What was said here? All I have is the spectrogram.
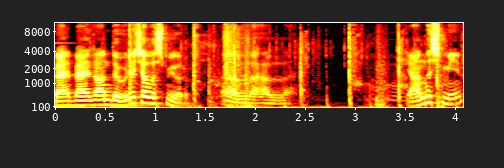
ben, ben randevuyla çalışmıyorum. Allah Allah. Yanlış mıyım?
